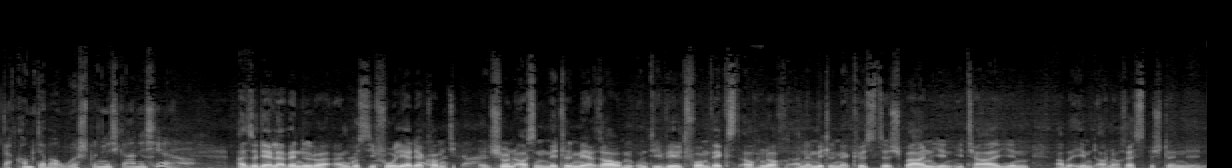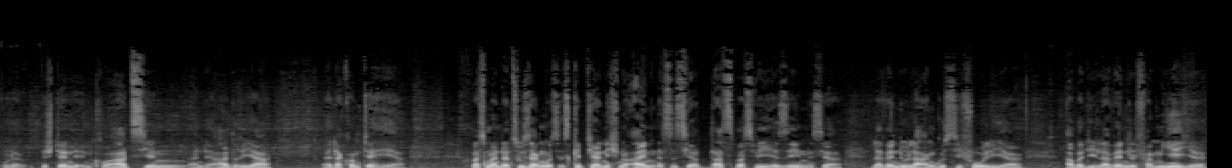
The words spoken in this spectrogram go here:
Da kommt der aber ursprünglich gar nicht her. Also der Lavendel angustifolia, der kommt schon aus dem Mittelmeerraum und die Wildform wächst auch noch an der Mittelmeerküste, Spanien, Italien, aber eben auch noch Restbestände oder Bestände in Kroatien, an der Adria. Äh, da kommt er her. Was man dazu sagen muss, es gibt ja nicht nur einen. Es ist ja das, was wir hier sehen, ist ja Lavendula angustifolia. Aber die Lavendelfamilie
